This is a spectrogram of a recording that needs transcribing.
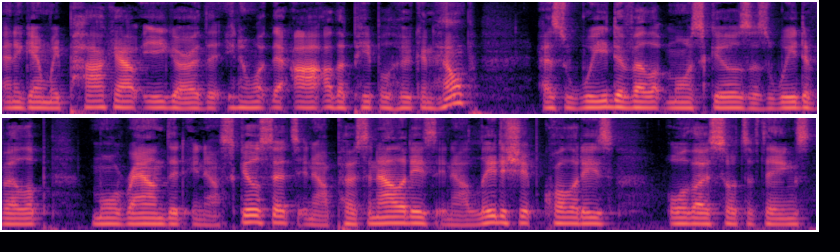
And again, we park our ego that, you know what, there are other people who can help as we develop more skills, as we develop more rounded in our skill sets, in our personalities, in our leadership qualities, all those sorts of things.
